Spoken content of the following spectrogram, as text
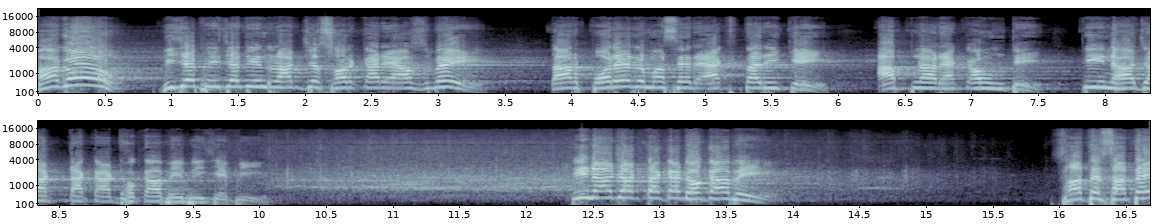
মাগো বিজেপি যেদিন রাজ্য সরকারে আসবে, তার পরের মাসের এক তারিখে আপনার অ্যাকাউন্টে তিন হাজার টাকা ঢোকাবে বিজেপি। তিন হাজার টাকা ঢোকাবে। সাথে সাথে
